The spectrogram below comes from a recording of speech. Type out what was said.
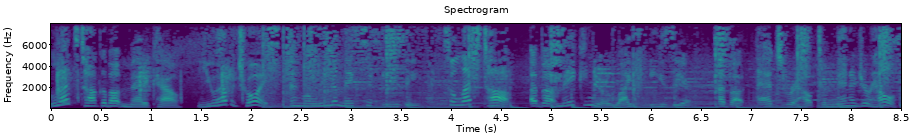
Let's talk about MediCal. You have a choice and Molina makes it easy. So let's talk about making your life easier, about extra help to manage your health.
